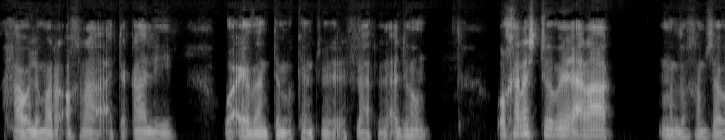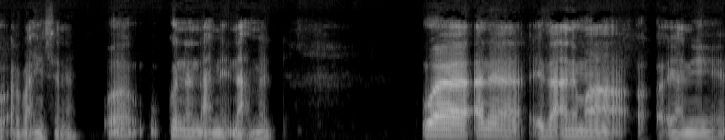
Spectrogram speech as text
حاولوا مرة أخرى اعتقالي وأيضا تمكنت من الإفلات من عندهم وخرجت من العراق منذ 45 سنة وكنا يعني نعمل. وأنا إذا أنا ما يعني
